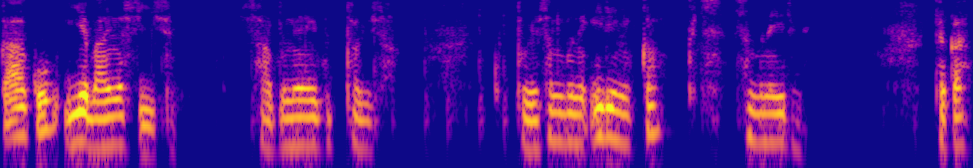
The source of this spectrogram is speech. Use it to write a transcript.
까고 2의 마이너스 2승 4분의 1 곱하기 4 곱하기 3분의 1이니까 그치 3분의 1이네 될까요?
